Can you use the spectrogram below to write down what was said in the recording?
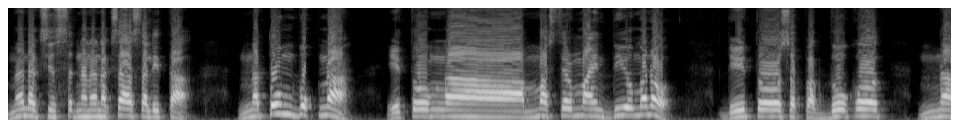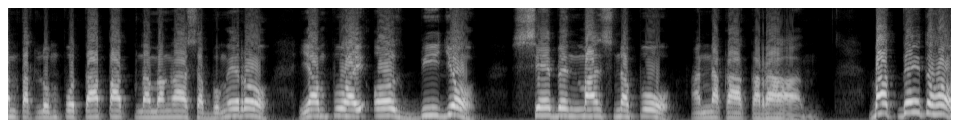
na, nagsis- na, na nagsasalita natumbok na itong ah, mastermind di umano dito sa pagdukot ng 34 na mga sabungero. Yan po ay old video. 7 months na po ang nakakaraan. But dito ho,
